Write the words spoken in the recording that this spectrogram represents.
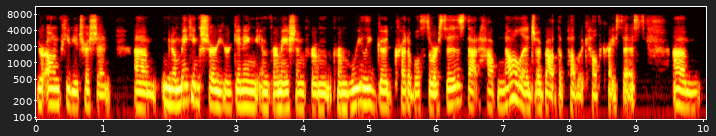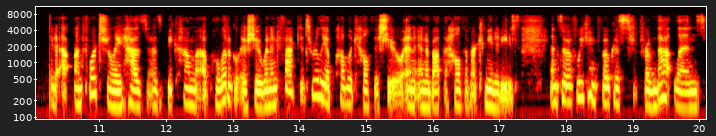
your own pediatrician. Um, you know, making sure you're getting information from from really good, credible sources that have knowledge about the public health crisis. Um, it uh, unfortunately has has become a political issue when in fact it's really a public health issue and, and about the health of our communities. And so if we can focus from that lens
